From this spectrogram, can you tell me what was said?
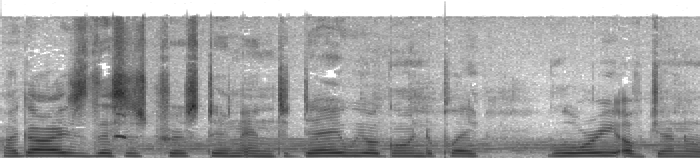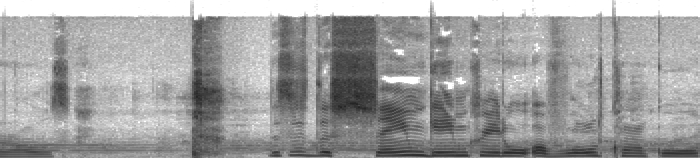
Hi guys, this is Tristan, and today we are going to play Glory of Generals. this is the same game creator of World Conquer,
